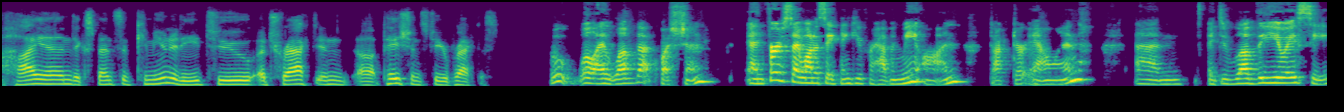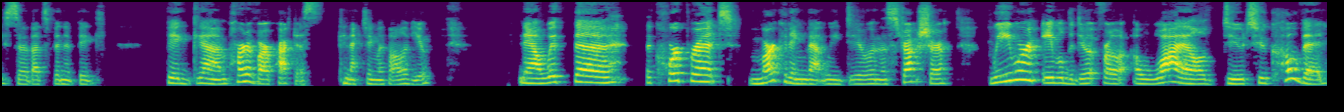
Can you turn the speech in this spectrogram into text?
high end expensive community to attract in uh, patients to your practice? Ooh, well i love that question. And first i want to say thank you for having me on dr Alan. Um, i do love the uac so that's been a big big um, part of our practice connecting with all of you. Now with the the corporate marketing that we do and the structure, we weren't able to do it for a while due to COVID.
